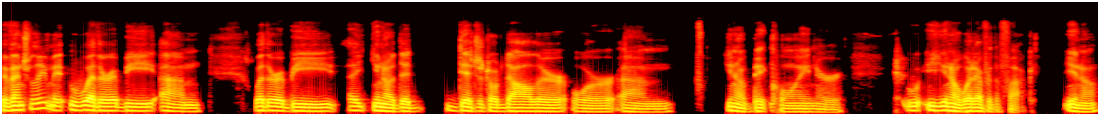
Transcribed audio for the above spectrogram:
eventually, whether it be um whether it be uh, you know the digital dollar or um you know Bitcoin or you know whatever the fuck, you know?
